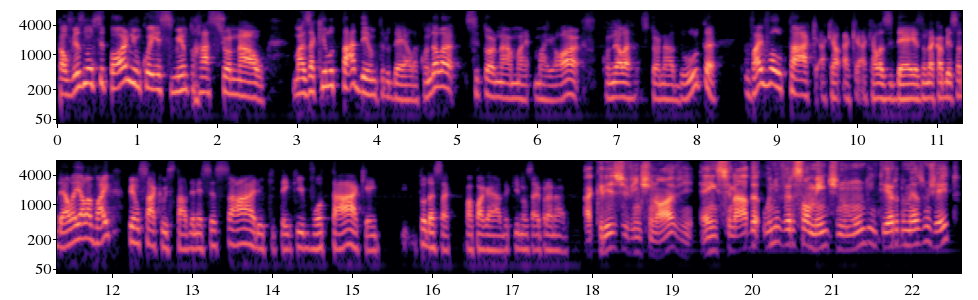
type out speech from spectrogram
talvez não se torne um conhecimento racional, mas aquilo tá dentro dela. Quando ela se tornar ma maior, quando ela se tornar adulta, vai voltar aquelas ideias na cabeça dela e ela vai pensar que o Estado é necessário, que tem que votar, que é toda essa papagaiada que não sai para nada. A crise de 29 é ensinada universalmente no mundo inteiro do mesmo jeito,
